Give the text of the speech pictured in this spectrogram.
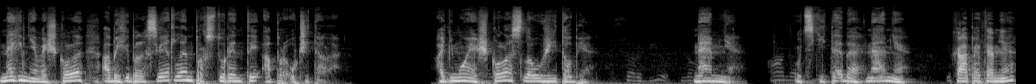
Nech mě ve škole, abych byl světlem pro studenty a pro učitele. Ať moje škola slouží tobě. Ne mě. Uctí tebe, ne mě. Chápete mě?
